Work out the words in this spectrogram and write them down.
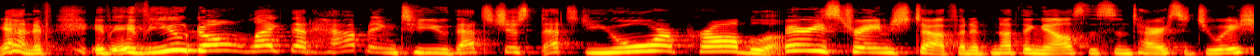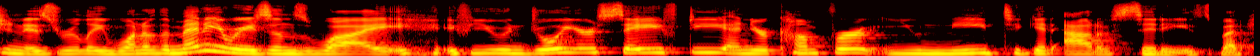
Yeah, and if, if if you don't like that happening to you, that's just that's your problem. Very strange stuff. And if nothing else, this entire situation is really one of the many reasons why if you enjoy your safety and your comfort, you need to get out of cities. But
